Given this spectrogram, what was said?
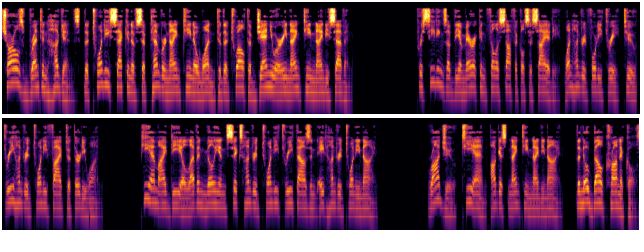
Charles Brenton Huggins, the 22nd of September 1901 to the 12th of January 1997. Proceedings of the American Philosophical Society, 143 325–31. PMID 11623829. Raju, T. N. August 1999. The Nobel Chronicles.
